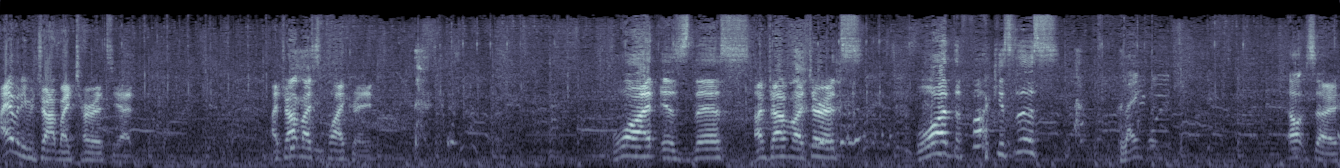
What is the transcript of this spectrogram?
I haven't even dropped my turrets yet. I dropped my supply crate. What is this? I'm dropping my turrets. What the fuck is this? Language. Oh, sorry.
